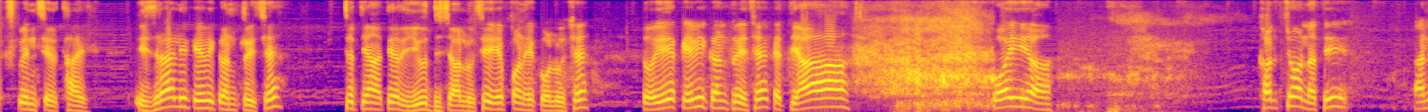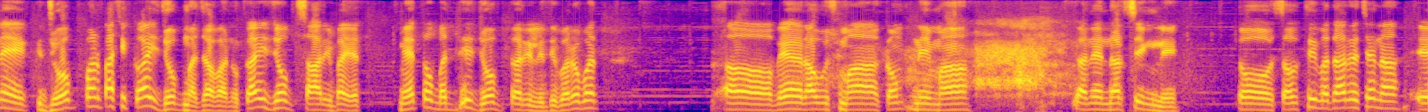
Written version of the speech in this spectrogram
એક્સપેન્સિવ થાય. ઇઝરાયલ એક એવી કન્ટ્રી છે, જે ત્યાં અત્યારે યુદ્ધ ચાલુ છે, એ પણ એક ઓલું છે. તો એ એક એવી કન્ટ્રી છે કે ત્યાં કોઈ ખર્ચો નથી અને જોબ પણ પાછી કઈ જોબમાં જવાનું? કઈ જોબ સારી? ભાઈ, મેં તો બધી જોબ કરી લીધી, બરોબર? વેર હાઉસમાં કંપનીમાં અને નર્સિંગની. તો સૌથી વધારે છે ને એ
